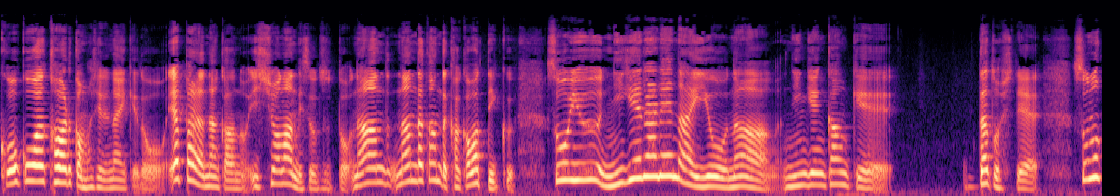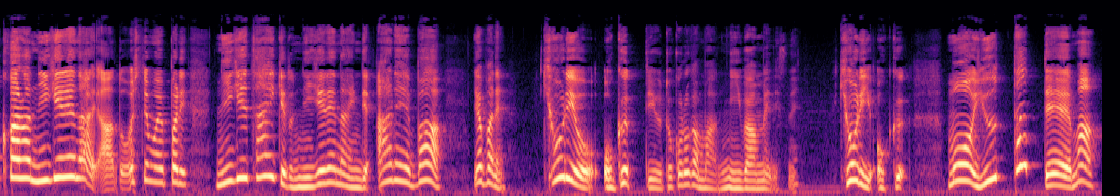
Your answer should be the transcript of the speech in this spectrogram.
高校は変わるかもしれないけど、やっぱりなんかあの、一緒なんですよ、ずっと。なん、なんだかんだ関わっていく。そういう逃げられないような人間関係だとして、そのから逃げれない、あ、どうしてもやっぱり逃げたいけど逃げれないんであれば、やっぱね、距離を置くっていうところがまあ2番目ですね。距離置く。もう言ったって、ま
